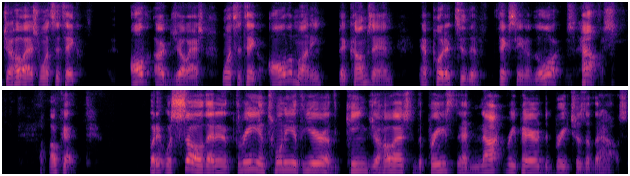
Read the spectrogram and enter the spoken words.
Jehoash wants to take all, or Joash wants to take all the money that comes in and put it to the fixing of the Lord's house. Okay. But it was so that in the three and twentieth year of King Jehoash, the priest had not repaired the breaches of the house.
